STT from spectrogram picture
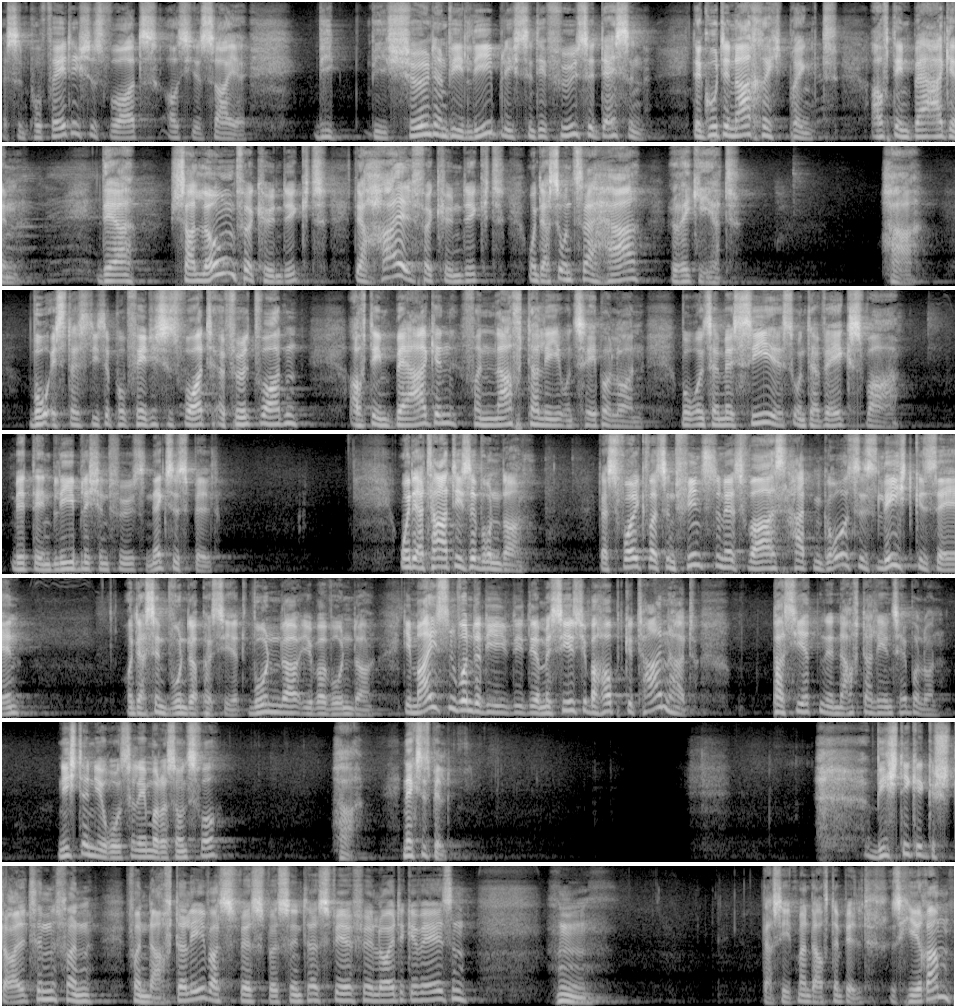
Das ist ein prophetisches Wort aus Jesaja. Wie, wie schön und wie lieblich sind die Füße dessen, der gute Nachricht bringt auf den Bergen, der Shalom verkündigt, der Heil verkündigt und dass unser Herr regiert. Ha, wo ist das, dieses prophetisches Wort erfüllt worden? Auf den Bergen von Naphtali und Zebulon, wo unser Messias unterwegs war mit den lieblichen Füßen. Nächstes Bild. Und er tat diese Wunder. Das Volk, was in Finsternis war, hat ein großes Licht gesehen und das sind Wunder passiert. Wunder über Wunder. Die meisten Wunder, die, die der Messias überhaupt getan hat, passierten in Naphtali und Zebulon. Nicht in Jerusalem oder sonst wo. Ha. Nächstes Bild. Wichtige Gestalten von, von Naphtali, was, was, was sind das für, für Leute gewesen? Hm. Das sieht man da auf dem Bild. Das ist Hiram,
